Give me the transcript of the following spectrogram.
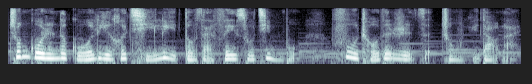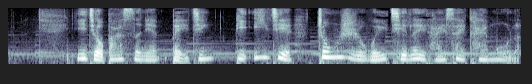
中国人的国力和棋力都在飞速进步，复仇的日子终于到来。一九八四年，北京第一届中日围棋擂台赛开幕了。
